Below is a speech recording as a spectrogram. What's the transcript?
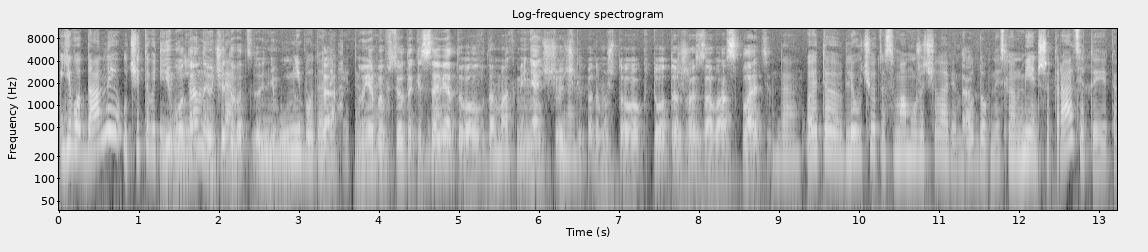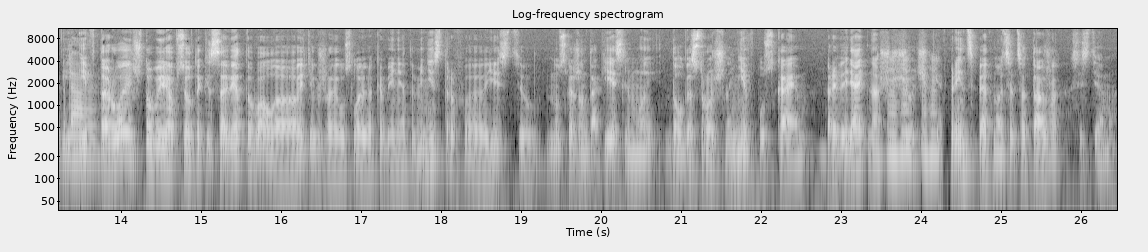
Его данные учитывать Его не... данные учитывать да. не будут. Не будут, да. да. Но я бы все-таки советовал в домах менять счетчики, да. потому что кто-то же за вас платит. Да. Это для учета самому же человеку да. удобно, если он меньше тратит, и тогда. И, и второй, чтобы я все-таки советовал э, в этих же условиях Кабинета министров э, есть, ну скажем так, если мы долгосрочно не впускаем проверять наши угу, счетчики, угу. в принципе относится та же система.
